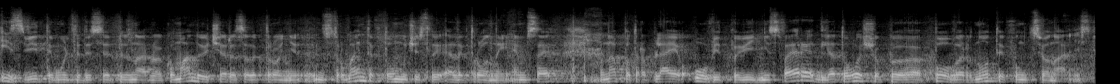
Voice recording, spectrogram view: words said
і звідти мультидисциплінарною командою через електронні інструменти, в тому числі електронний МСЕК, вона потрапляє у відповідні сфери для того, щоб е, повернути функціональність.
